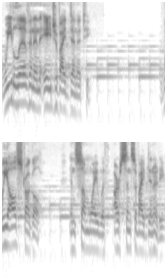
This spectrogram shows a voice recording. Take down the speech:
We live in an age of identity. We all struggle in some way with our sense of identity.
